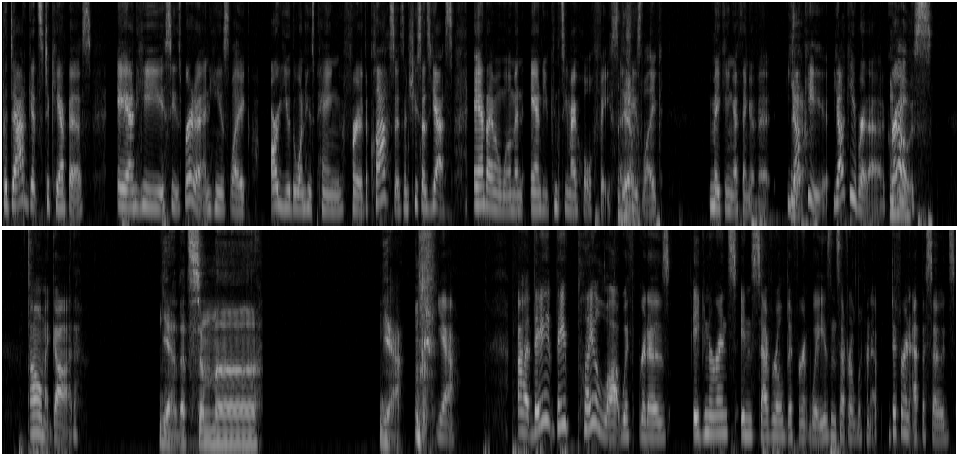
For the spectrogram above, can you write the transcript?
the dad gets to campus and he sees Britta and he's like, "Are you the one who's paying for the classes?" And she says, "Yes, and I'm a woman and you can see my whole face." And Yeah. she's like making a thing of it. Yeah. Yucky. Yucky Britta. Gross. Oh my god. yeah, that's some, uh. Yeah. Yeah. Uh, they they play a lot with Britta's ignorance in several different ways in several different ep- different episodes,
